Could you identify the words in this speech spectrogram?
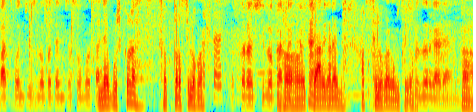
पाच पंचवीस लोक त्यांच्यासोबत आहेत. लय पुष्कळ आहे. सत्तर अस्सी लोक. सत्तर ऐंशी हो लोक हो चार गाड्या अस्सी लोक कमसे कम क्रुझर गाड्या आहेत. हां.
